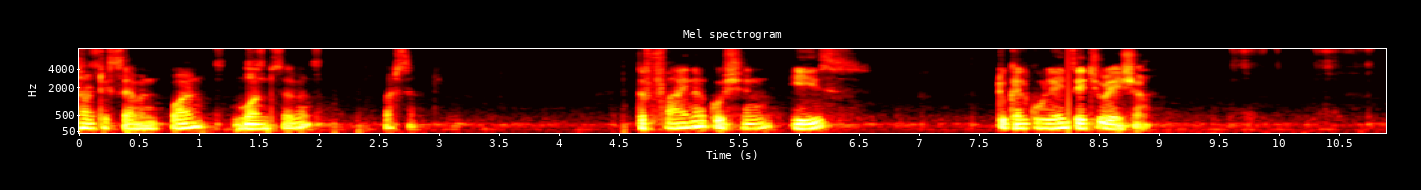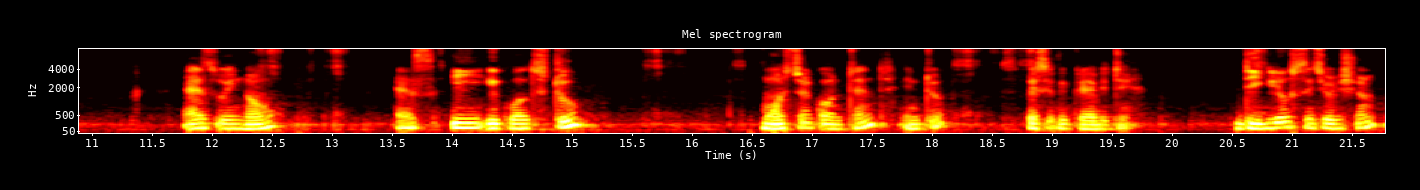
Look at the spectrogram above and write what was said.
37.17 percent the final question is to calculate saturation. As we know Se equals to moisture content into specific gravity. Degree of saturation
